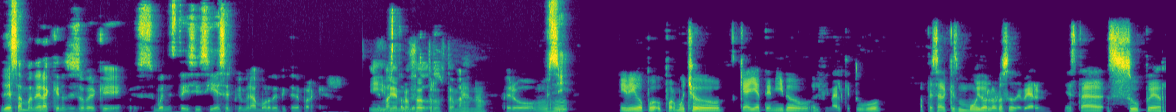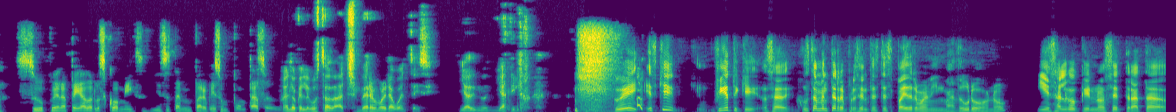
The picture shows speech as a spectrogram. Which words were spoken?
de esa manera que nos hizo ver que pues Gwen Stacy sí es el primer amor de Peter Parker. Y de nosotros también, ¿no? Pero Ujú. sí, Y digo, por, por mucho que haya tenido el final que tuvo, a pesar que es muy doloroso de ver, está súper, súper apegado a los cómics. Y eso también para mí es un puntazo. es lo que le gusta a Dutch, ver morir a Gwen Stacy. Ya dilo, ya dilo. Güey, es que, fíjate que, o sea, justamente representa este Spider-Man inmaduro, ¿no? Y es algo que no se trata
